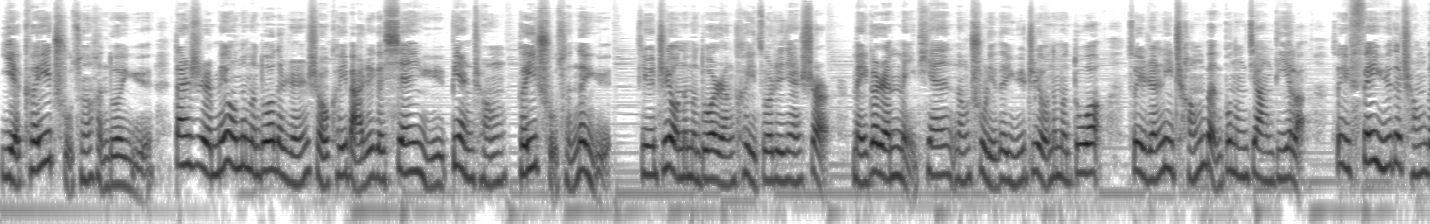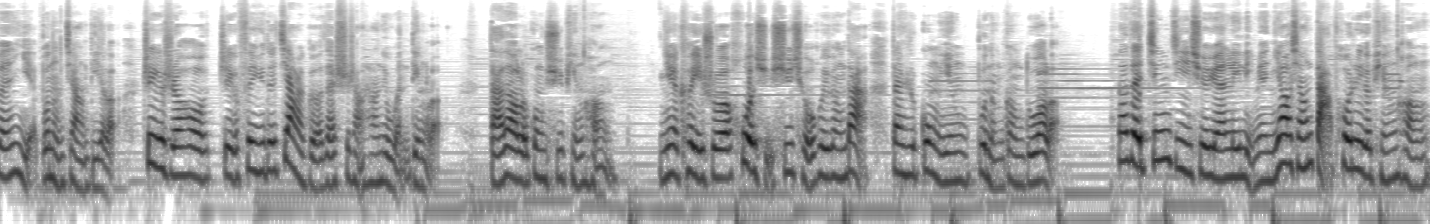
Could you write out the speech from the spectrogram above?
也可以储存很多鱼，但是没有那么多的人手可以把这个鲜鱼变成可以储存的鱼，因为只有那么多人可以做这件事儿，每个人每天能处理的鱼只有那么多，所以人力成本不能降低了。所以飞鱼的成本也不能降低了。这个时候，这个飞鱼的价格在市场上就稳定了，达到了供需平衡。你也可以说，或许需求会更大，但是供应不能更多了。那在经济学原理里面，你要想打破这个平衡，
